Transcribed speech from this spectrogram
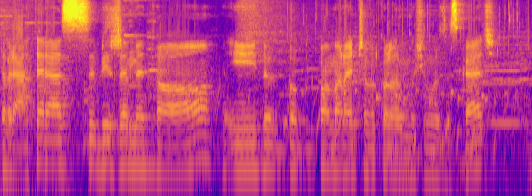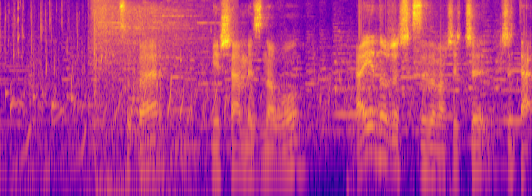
Dobra, teraz bierzemy to i do, do pomarańczowy kolor musimy uzyskać. Super. Mieszamy znowu. A jedną rzecz chcę zobaczyć, czy, czy tak.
